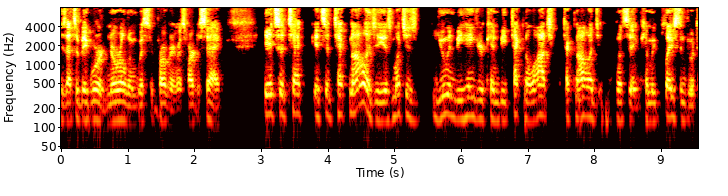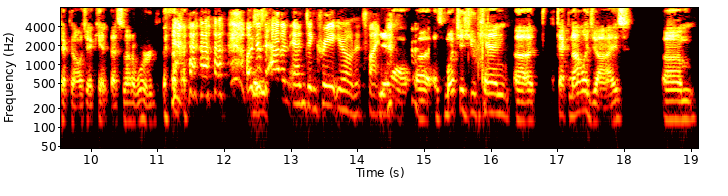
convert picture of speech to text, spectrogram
is that's a big word, neuro linguistic program. It's hard to say it's a tech it's a technology as much as human behavior can be technology technology let's say can be placed into a technology i can't that's not a word oh just add an end and create your own it's fine yeah uh, as much as you can uh, technologize um,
